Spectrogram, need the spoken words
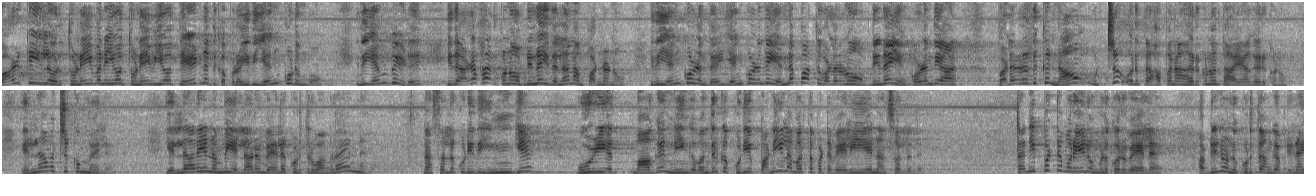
வாழ்க்கையில் ஒரு துணைவனையோ துணைவியோ தேடினதுக்கப்புறம் இது என் குடும்பம் இது என் வீடு இது அழகாக இருக்கணும் அப்படின்னா இதெல்லாம் நான் பண்ணணும். இது என் குழந்தை என் குழந்தை என்னை பார்த்து வளரணும் அப்படின்னா என் குழந்தைய வளர்றதுக்கு நான் உற்ற ஒரு தகப்பனாக இருக்கணும் தாயாக இருக்கணும். எல்லாவற்றுக்கும் மேலே. எல்லாரையும் நம்பி எல்லாரும் வேலை கொடுத்துருவாங்களா என்ன? நான் சொல்லக்கூடியது இங்கே ஊழியமாக நீங்கள் வந்திருக்கக்கூடிய பணியில் அமர்த்தப்பட்ட வேலையே நான் சொல்லலை. தனிப்பட்ட முறையில் உங்களுக்கு ஒரு வேலை அப்படின்னு ஒன்று கொடுத்தாங்க அப்படின்னா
